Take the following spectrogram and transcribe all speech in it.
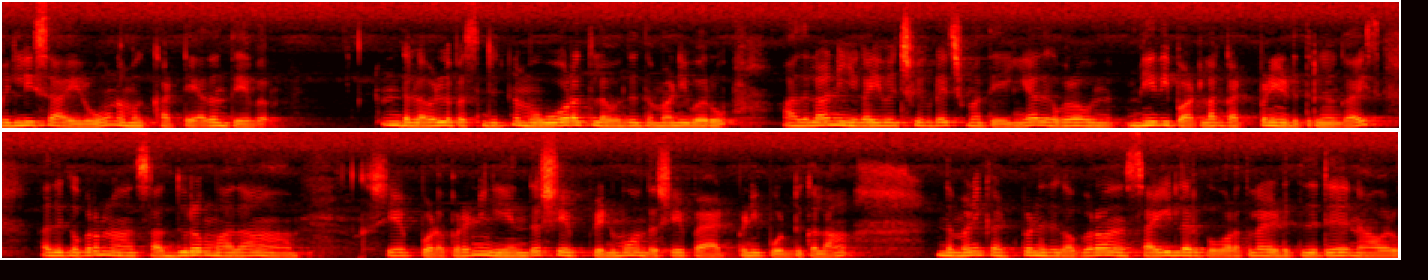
மெல்லிசாயிரும் நமக்கு கட்டையாக தான் தேவை. இந்த லெவலில் பசஞ்சிட்டு நம்ம ஓரத்தில் வந்து இந்த மாதிரி வரும். அதெல்லாம் நீங்கள் கை வச்சுக்கிட்டே சும்மா தேய்ங்க. அதுக்கப்புறம் மீதி பாட்டெலாம் கட் பண்ணி எடுத்துருங்க கைஸ் அதுக்கப்புறம் நான் சதுரமாக தான் ஷேப் போட போகிறேன் நீங்கள் எந்த ஷேப் வேணுமோ அந்த ஷேப்பை ஆட் பண்ணி போட்டுக்கலாம். இந்த மாதிரி கட் பண்ணதுக்கப்புறம் சைடில் இருக்க உரத்தெல்லாம் எடுத்துகிட்டு நான் ஒரு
